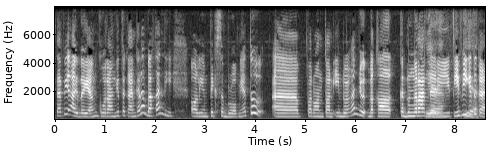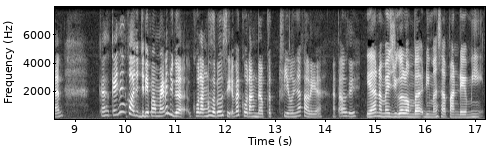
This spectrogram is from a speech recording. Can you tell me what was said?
tapi ada yang kurang gitu kan karena bahkan di Olimpik sebelumnya tuh uh, penonton Indo kan juga bakal kedengeran yeah. dari TV yeah. gitu kan kayaknya kalau jadi pemainnya juga kurang seru sih. Apa kurang dapet feelnya kali ya? Nggak tahu sih. Ya namanya juga lomba di masa pandemi.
